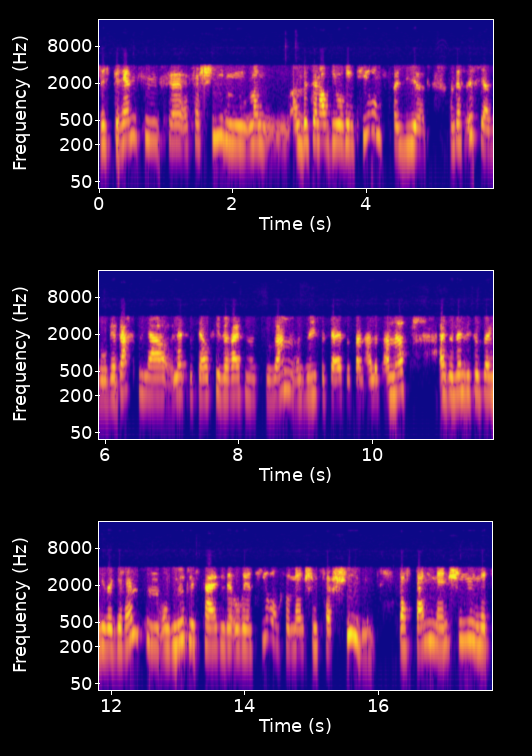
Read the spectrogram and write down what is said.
sich Grenzen ver verschieben, man ein bisschen auch die Orientierung verliert. Und das ist ja so. Wir dachten ja letztes Jahr, okay, wir reißen uns zusammen und nächstes Jahr ist es dann alles anders. Also wenn sich sozusagen diese Grenzen und Möglichkeiten der Orientierung für Menschen verschieben, dass dann Menschen mit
